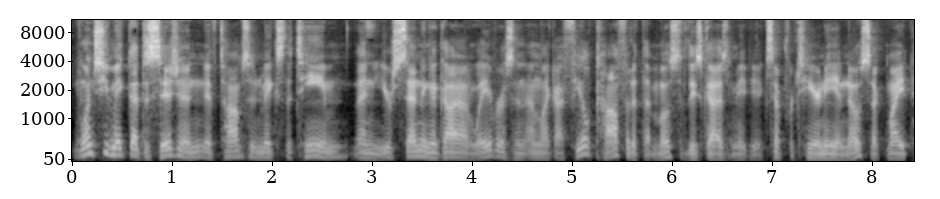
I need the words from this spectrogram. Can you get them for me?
once you make that decision, if Thompson makes the team, then you're sending a guy on waivers. And, and like, I feel confident that most of these guys, maybe except for Tierney and Nosek, might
